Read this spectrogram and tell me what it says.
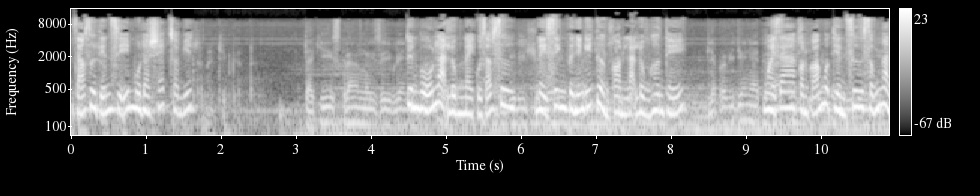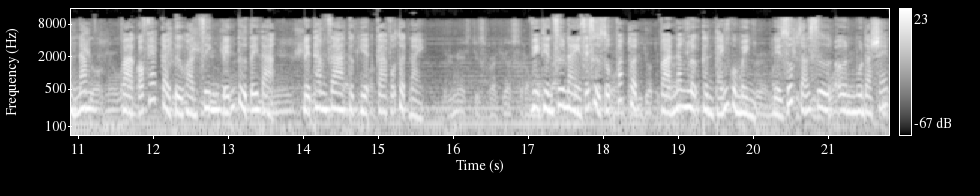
Giáo sư tiến sĩ Mudashev cho biết. Tuyên bố lạ lùng này của giáo sư nảy sinh từ những ý tưởng còn lạ lùng hơn thế. Ngoài ra còn có một thiền sư sống ngàn năm và có phép cải tử hoàn sinh đến từ Tây Tạng để tham gia thực hiện ca phẫu thuật này. Vị thiền sư này sẽ sử dụng pháp thuật và năng lượng thần thánh của mình để giúp giáo sư Ern Mudashev.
